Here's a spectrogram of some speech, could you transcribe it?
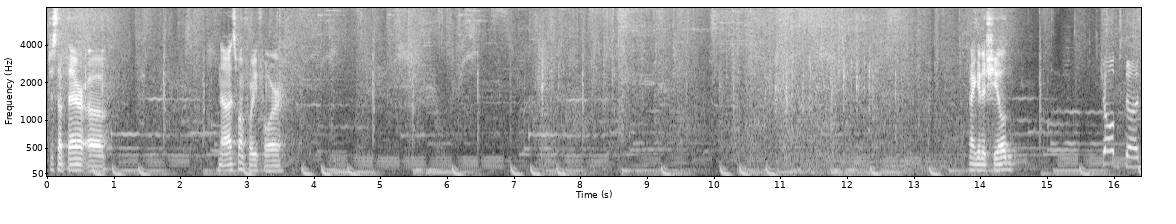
Just up there? Oh. No, it's 144. Can I get a shield? Job's done.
